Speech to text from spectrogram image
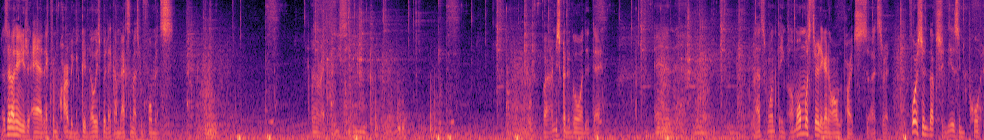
That's another thing you should add. Like from Carbon, you could always put like a maximized performance. Alright. But I'm just gonna go under that. And that's one thing. I'm almost there to get all the parts, so that's right. Force induction is important.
